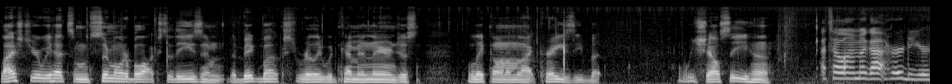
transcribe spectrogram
Last year we had some similar blocks to these, and the big bucks really would come in there and just lick on them like crazy. But we shall see, huh? I That's how Emma got her deer.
